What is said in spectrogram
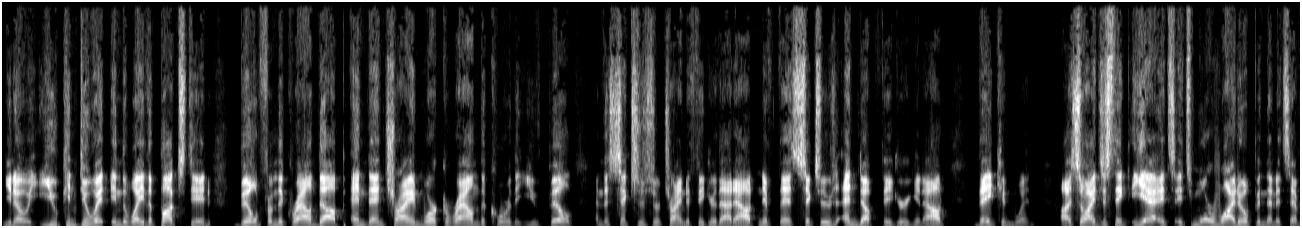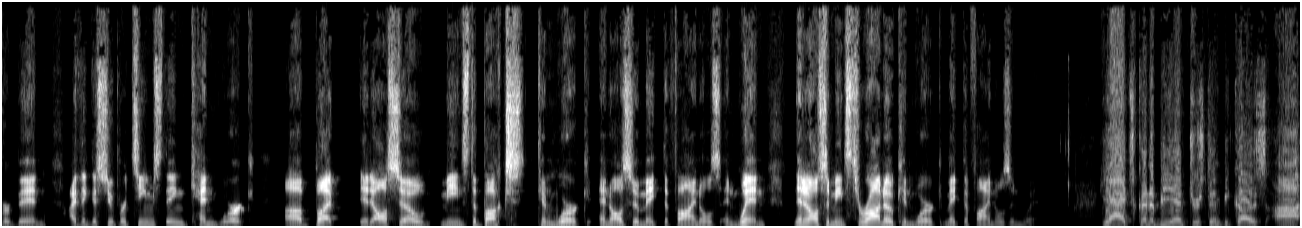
you know, you can do it in the way the Bucks did, build from the ground up and then try and work around the core that you've built. And the Sixers are trying to figure that out. And if the Sixers end up figuring it out, they can win. Uh, so I just think, yeah, it's it's more wide open than it's ever been. I think the super teams thing can work, uh, but it also means the Bucks can work and also make the finals and win. And it also means Toronto can work, make the finals and win. Yeah, it's going to be interesting because uh,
